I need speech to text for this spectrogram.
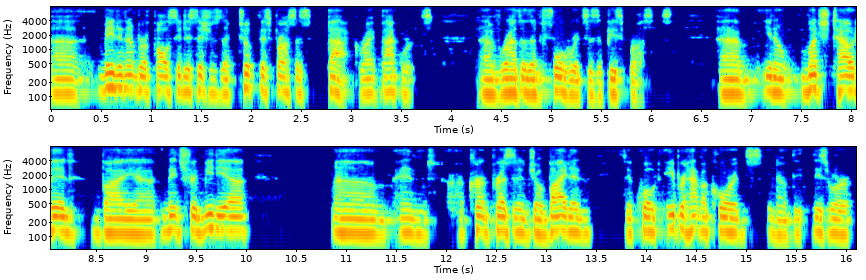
uh, made a number of policy decisions that took this process back, right backwards, uh, rather than forwards as a peace process. Um, you know, much touted by uh, mainstream media um, and our current president Joe Biden, the quote Abraham Accords. You know, th- these were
